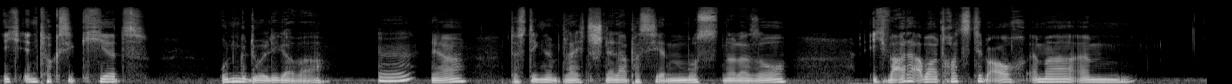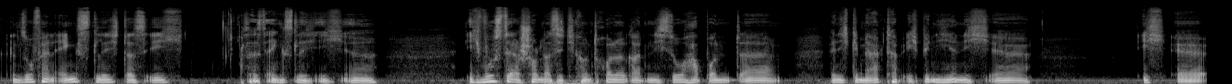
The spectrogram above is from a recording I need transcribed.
ich intoxikiert ungeduldiger war. Ja, dass Dinge vielleicht schneller passieren mussten oder so. Ich war da aber trotzdem auch immer ähm, insofern ängstlich, dass ich, das heißt ängstlich, ich, äh, ich wusste ja schon, dass ich die Kontrolle gerade nicht so hab und äh, wenn ich gemerkt habe, ich bin hier nicht, äh, ich, äh,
